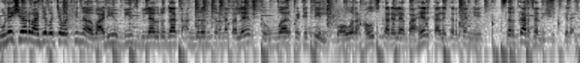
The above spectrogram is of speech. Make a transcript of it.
पुणे शहर भाजपच्या वतीनं वाढीव वीज बिलाविरोधात आंदोलन करण्यात आलंय. सोमवार पेठेतील पॉवर हाऊस कार्यालयाबाहेर कार्यकर्त्यांनी सरकारचा निषेध केलाय.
